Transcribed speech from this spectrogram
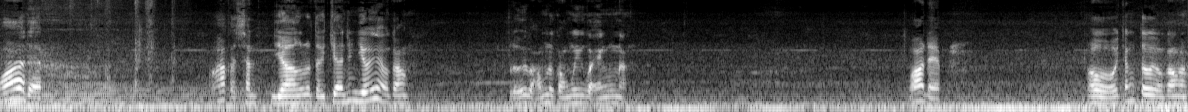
Quá đẹp. Quá là xanh. Dờn luôn từ trên xuống dưới rồi con lưỡi bỏng nó còn nguyên vẹn luôn nè. Quá đẹp. Ồ trắng tươi rồi con à.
